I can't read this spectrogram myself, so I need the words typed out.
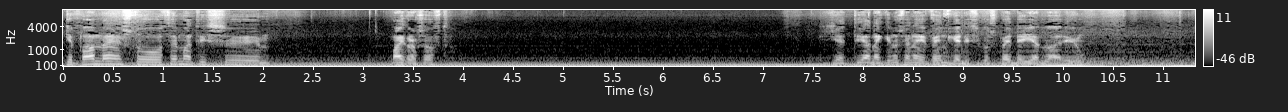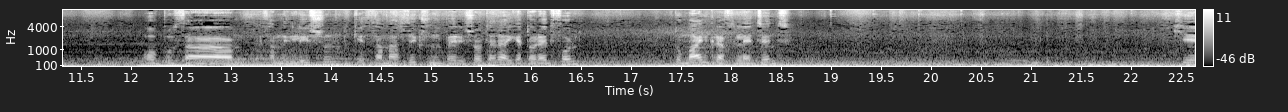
και πάμε στο θέμα της ε, Microsoft. Γιατί ανακοίνωσε ένα event για τις 25 Ιανουαρίου όπου θα, θα μιλήσουν και θα μας δείξουν περισσότερα για το Redfall το Minecraft Legends. Και,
